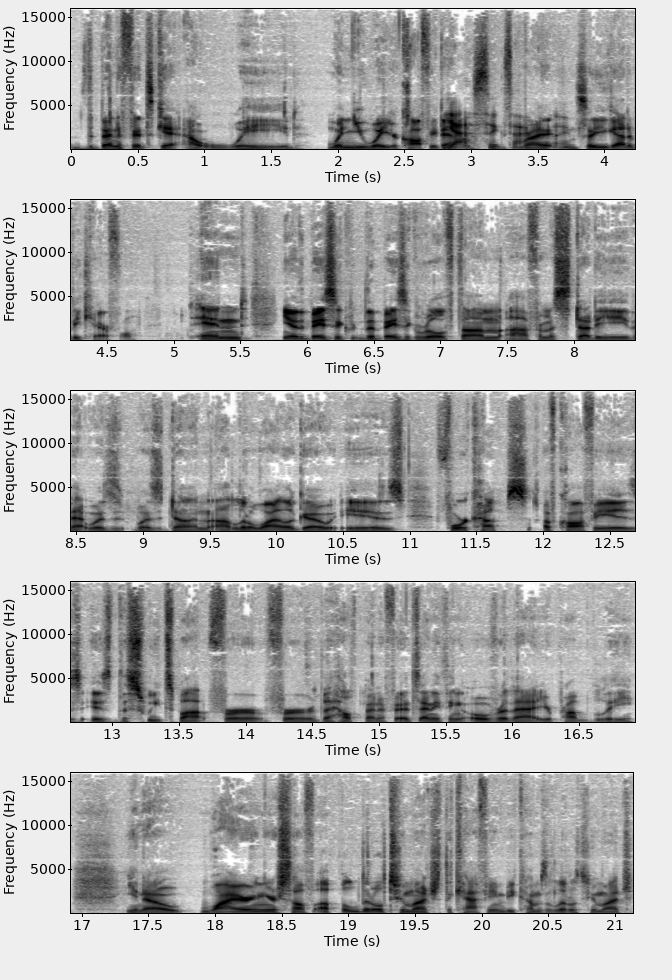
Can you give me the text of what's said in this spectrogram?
the benefits get outweighed when you weigh your coffee down. Yes, exactly. Right. So you got to be careful. And you know the basic the basic rule of thumb uh, from a study that was was done a little while ago is four cups of coffee is is the sweet spot for for the health benefits. Anything over that, you're probably you know wiring yourself up a little too much. The caffeine becomes a little too much.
